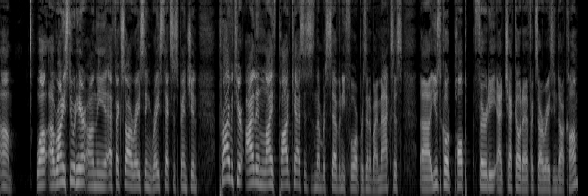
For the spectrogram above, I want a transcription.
Um, well, uh, Ronnie Stewart here on the FXR Racing Race Tech Suspension Privateer Island Life podcast. This is number 74, presented by Maxxis. Uh, use the code PULP30 at checkout at fxrracing.com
